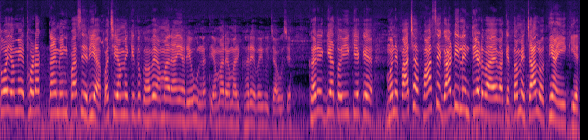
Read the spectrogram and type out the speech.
તોય અમે થોડાક ટાઈમ એની પાસે રહ્યા. પછી અમે કીધું કે હવે અમારે અહીંયા રહેવું નથી. અમારે અમારી ઘરે વયું જવું છે. ઘરે ગયા તો એ કહે કે મને પાછા પાસે ગાડી લઈને તેડવા આવ્યા કે તમે ચાલો ત્યાં એ કહે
